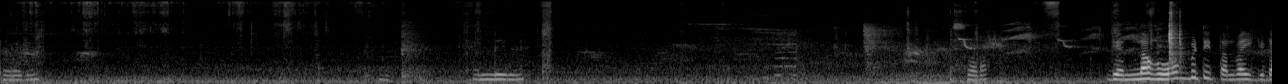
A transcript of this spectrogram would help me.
ಕೆಳಗೆ. ಅಲ್ಲಿದೆ. ಸೋಡ ಇದೆಲ್ಲ ಹೋಗ್ಬಿಟ್ಟಿತ್ತಲ್ವ ಈ ಗಿಡ?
